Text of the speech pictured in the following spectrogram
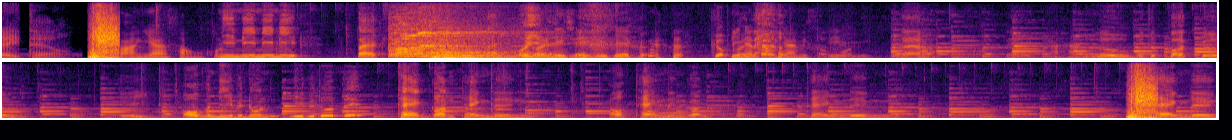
later ฟางย่าสองคน นี่นี่นี่นี่แตกสามแเอ้ยนี่เช็คนี่เช็คเกือบพี่ในฟางย่ามีสองคนใช่า ฮะ Hello motherfucker เฮ้ยอ๋อมันหนีไปนู่นหนีไปนู่นดิแทงก่อนแทงหนึ่งเอาแทงหนึ่งก่อน แทงหนึ่งแทงหนึ่ง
